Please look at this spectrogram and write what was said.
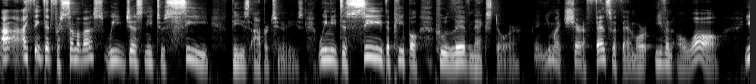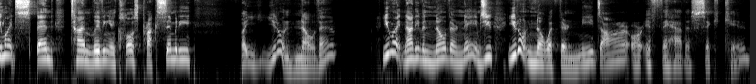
I, I think that for some of us, we just need to see these opportunities. We need to see the people who live next door. You might share a fence with them or even a wall. You might spend time living in close proximity, but you don't know them. You might not even know their names. You, you don't know what their needs are or if they have a sick kid.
